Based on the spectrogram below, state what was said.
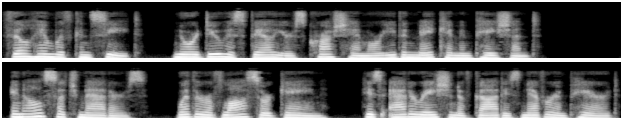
fill him with conceit, nor do his failures crush him or even make him impatient. In all such matters, whether of loss or gain, his adoration of God is never impaired,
